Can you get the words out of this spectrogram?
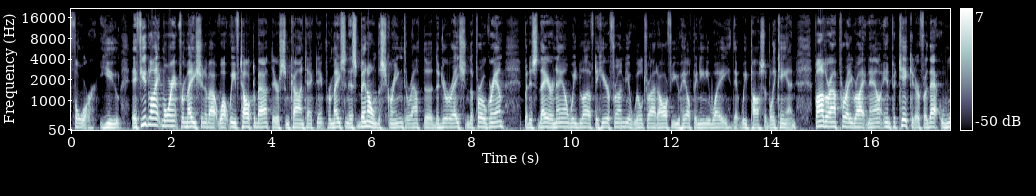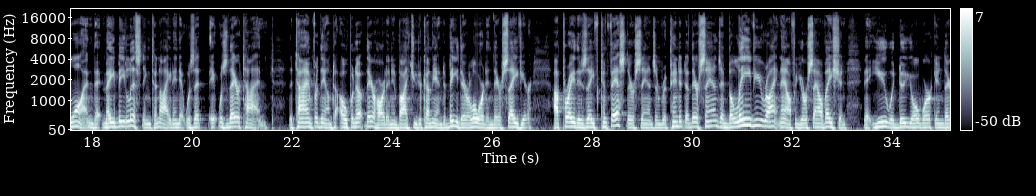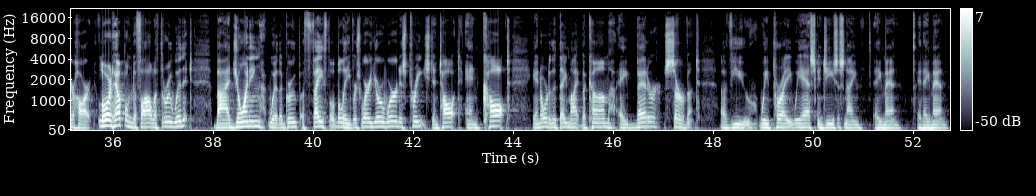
for you. If you'd like more information about what we've talked about, there's some contact information that's been on the screen throughout the, the duration of the program but it's there now. We'd love to hear from you. We'll try to offer you help in any way that we possibly can. Father, I pray right now, in particular, for that one that may be listening tonight, and it was that it was their time, the time for them to open up their heart and invite you to come in to be their Lord and their Savior. I pray that as they've confessed their sins and repented of their sins and believe you right now for your salvation, that you would do your work in their heart. Lord, help them to follow through with it by joining with a group of faithful believers where your word is preached and taught and caught in order that they might become a better servant of you. We pray, we ask in Jesus' name, amen and amen.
